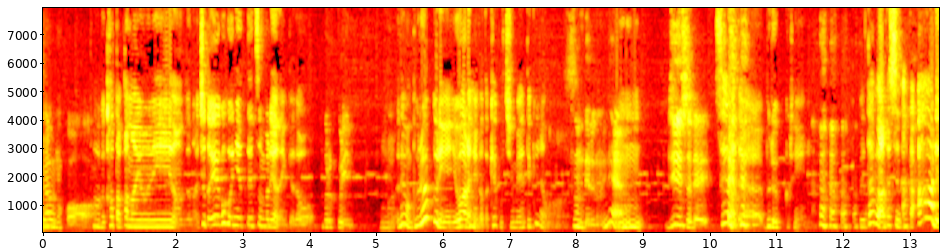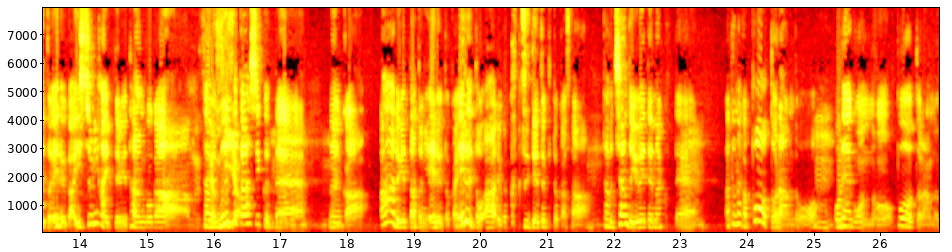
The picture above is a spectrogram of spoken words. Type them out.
うのか。多分カタカナ読みなんじゃない？ちょっと英語風に言ってるつもりやねんけど、ブルックリンうん、でもブルックリン言われへんかったら結構致命的じゃない？住んでるのにうね。ん。住所で、せやで、ブルックリン。で多分私、なんか R と L が一緒に入ってる単語が、あー多分難しいよ。難しくて、うんなんか、R 言った後に L とか、L と R がくっついてる時とかさ、うん多分ちゃんと言えてなくて、うんあとなんかポートランド、うんオレゴンのポートランド、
